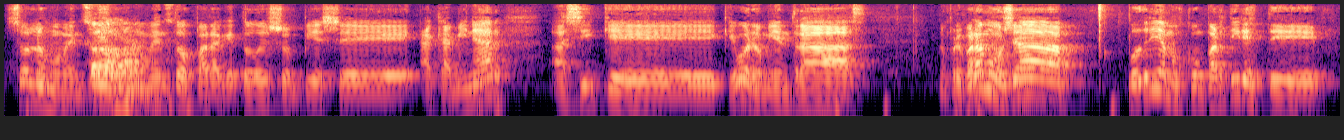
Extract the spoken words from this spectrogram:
Son los momentos, son los, momentos. para que todo eso empiece a caminar. Así que, que, bueno, mientras nos preparamos ya podríamos compartir este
